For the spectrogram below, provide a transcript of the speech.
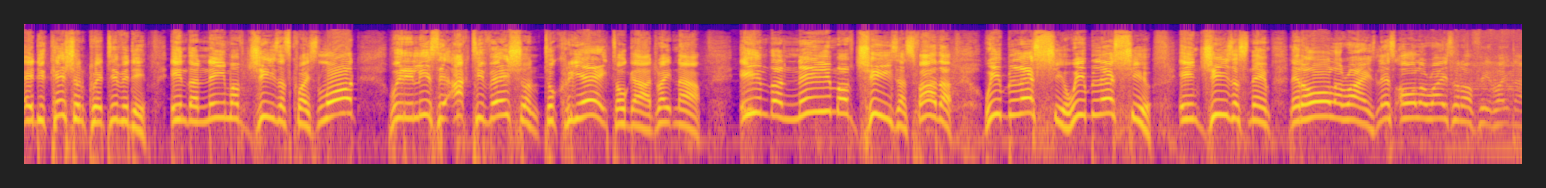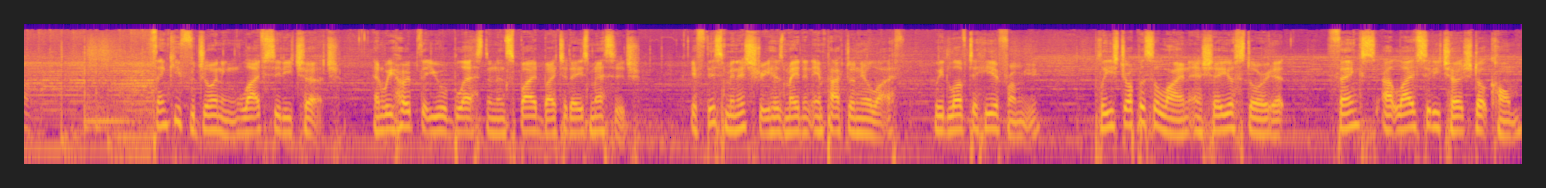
education creativity. In the name of Jesus Christ. Lord, we release the activation to create, oh God, right now. In the name of Jesus, Father, we bless you. We bless you. In Jesus' name, let all arise. Let's all arise on our feet right now. Thank you for joining Life City Church, and we hope that you were blessed and inspired by today's message. If this ministry has made an impact on your life, we'd love to hear from you. Please drop us a line and share your story at thanks at lifecitychurch.com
